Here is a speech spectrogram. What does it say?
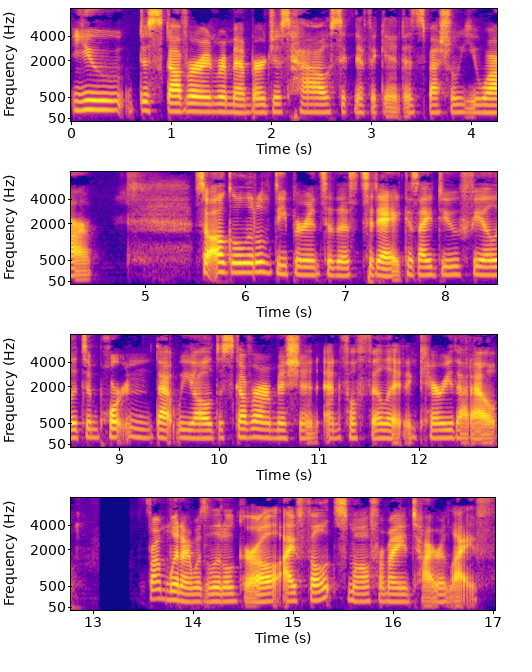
you discover and remember just how significant and special you are. So I'll go a little deeper into this today because I do feel it's important that we all discover our mission and fulfill it and carry that out. From when I was a little girl, I felt small for my entire life.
